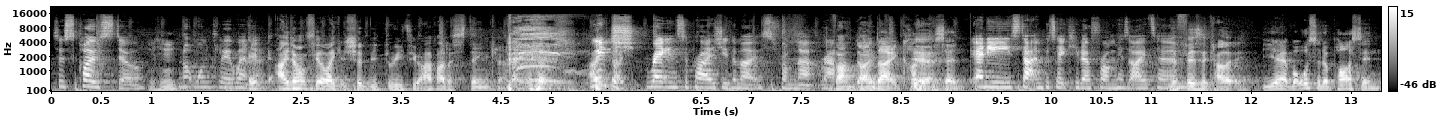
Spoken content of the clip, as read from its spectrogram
So it's close still. Mm-hmm. Not one clear winner. It- I don't feel like it should be 3-2. I've had a stinker. Which rating surprised you the most from that round? Van Van Dijk. Dijk, 100%. Any stat in particular from his Yeah. item? The physicality. Yeah, but also the passing.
